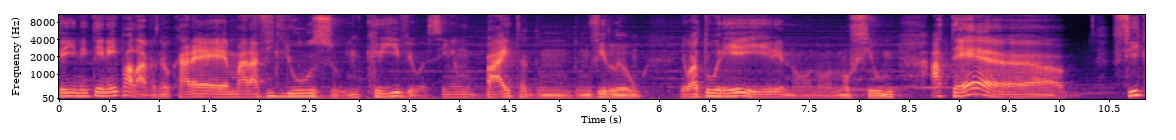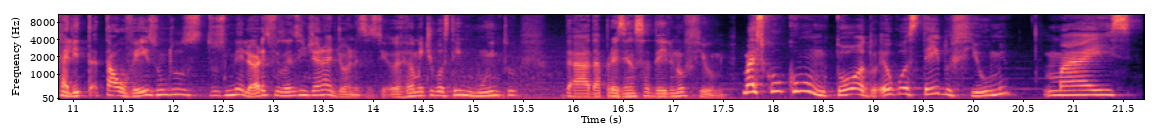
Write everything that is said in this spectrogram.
tem, nem tem nem palavras, né? O cara é maravilhoso, incrível, assim, é um baita de um, de um vilão. Eu adorei ele no, no, no filme. Até uh, fica ali, talvez, um dos, dos melhores vilões de Indiana Jones. Assim. Eu realmente gostei muito da, da presença dele no filme. Mas como, como um todo, eu gostei do filme, mas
